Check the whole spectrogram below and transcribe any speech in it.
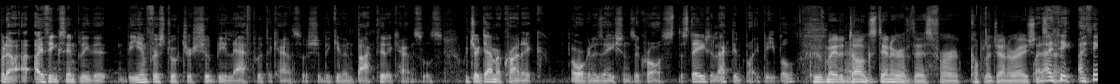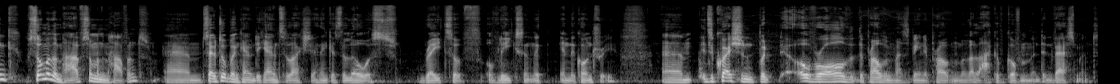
But I, I, think simply that the infrastructure should be left with the councils, should be given back to the councils, which are democratic organisations across the state elected by people who've made a dog's um, dinner of this for a couple of generations. Well, I think I think some of them have, some of them haven't. Um, South Dublin County Council actually, I think, is the lowest rates of, of leaks in the in the country. Um, it's a question, but overall, the problem has been a problem of a lack of government investment.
